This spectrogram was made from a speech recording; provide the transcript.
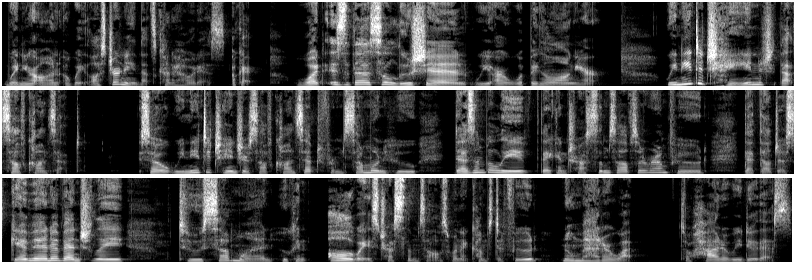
when you're on a weight loss journey. That's kind of how it is. Okay. What is the solution? We are whipping along here. We need to change that self concept. So we need to change your self concept from someone who doesn't believe they can trust themselves around food, that they'll just give in eventually, to someone who can always trust themselves when it comes to food, no matter what. So, how do we do this?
